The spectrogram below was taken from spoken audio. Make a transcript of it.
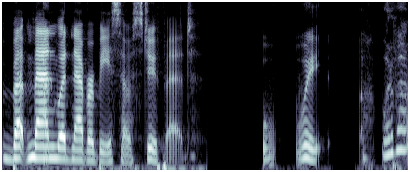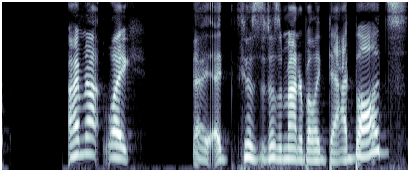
But men would never be so stupid. Wait, what about? I'm not like, because it doesn't matter, but like dad bods.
